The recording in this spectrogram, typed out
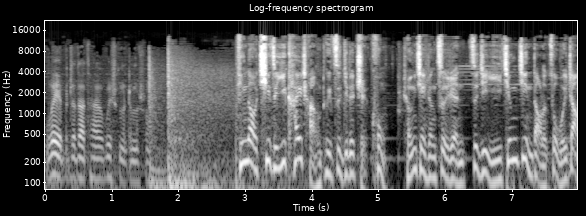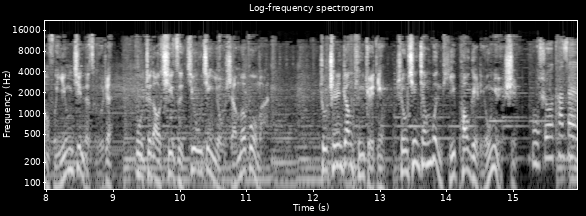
我也不知道他为什么这么说。听到妻子一开场对自己的指控，程先生自认自己已经尽到了作为丈夫应尽的责任，不知道妻子究竟有什么不满。主持人张婷决定，首先将问题抛给刘女士。你说她在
